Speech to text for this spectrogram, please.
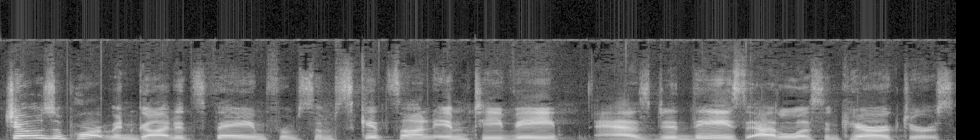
Joe's apartment got its fame from some skits on MTV, as did these adolescent characters.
